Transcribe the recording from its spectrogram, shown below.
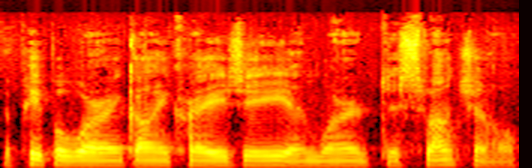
the people weren't going crazy and weren't dysfunctional,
